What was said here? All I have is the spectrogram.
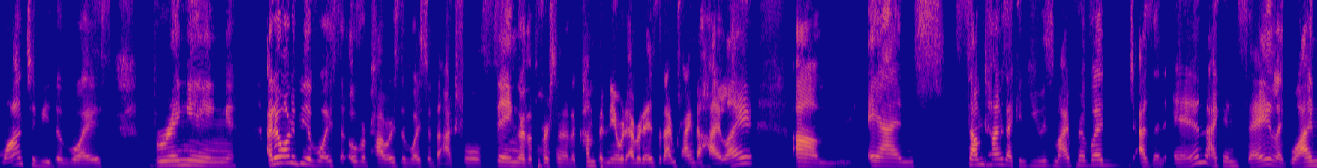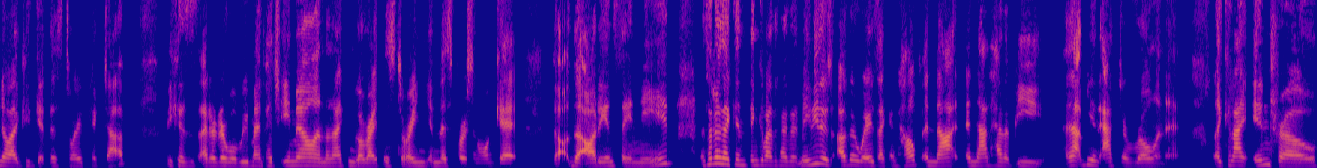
want to be the voice bringing I don't want to be a voice that overpowers the voice of the actual thing or the person or the company or whatever it is that I'm trying to highlight. Um, and sometimes I can use my privilege as an in. I can say, like, well, I know I could get this story picked up because this editor will read my pitch email and then I can go write the story and this person will get the, the audience they need. And sometimes I can think about the fact that maybe there's other ways I can help and not and not have it be and not be an active role in it. Like, can I intro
